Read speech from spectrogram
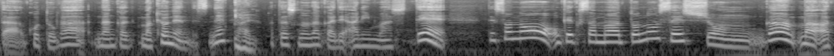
たことがなんか、まあ、去年ですね、はい、私の中でありましてでそのお客様とのセッションが、まあ、あっ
